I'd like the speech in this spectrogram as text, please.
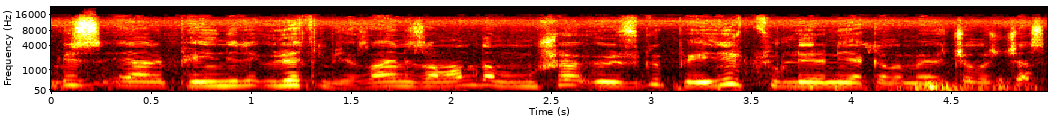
Biz yani peyniri üretmeyeceğiz. Aynı zamanda Muş'a özgü peynir türlerini yakalamaya çalışacağız.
